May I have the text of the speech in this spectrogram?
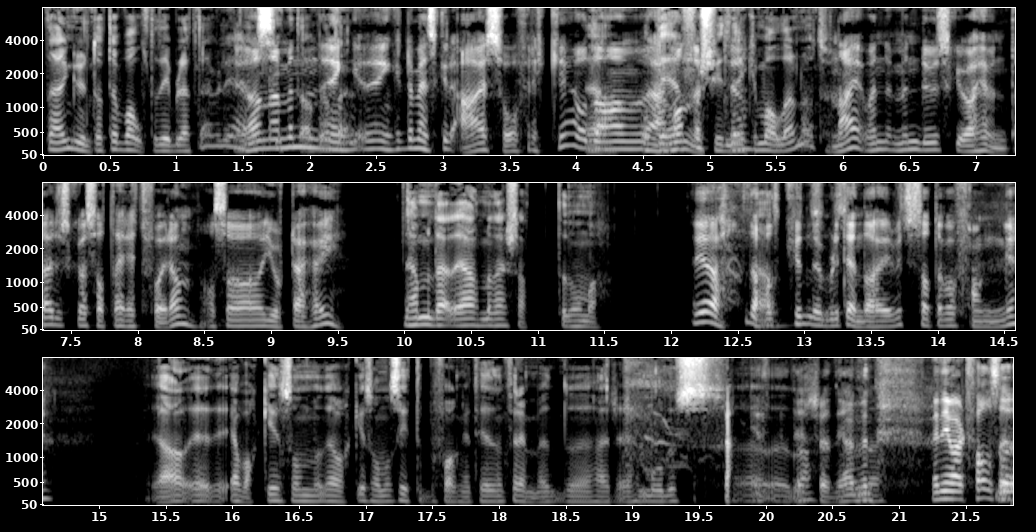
det er en grunn til at jeg valgte de billettene. Ja, nei, men en, enkelte mennesker er så frekke, og Ja, og er det forsvinner ikke med alderen, vet du. Nei, men, men du skulle jo ha hevnet deg. Du skulle ha satt deg rett foran, og så gjort deg høy. Ja, men der, ja, men der satt det noen, da. Ja, da Ja. kunne du blitt enda høyere hvis du satt deg på fanget. Ja, jeg, jeg, var ikke sånn, det var ikke sånn å sitte på fanget til en fremmed øh, herre-modus. øh, Det skjønner jeg, men, men i hvert fall så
